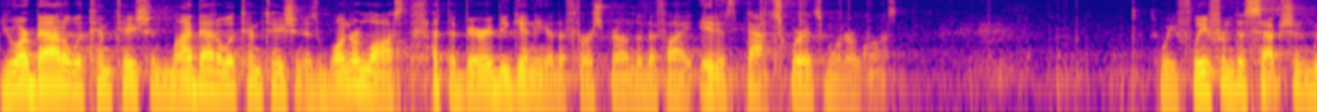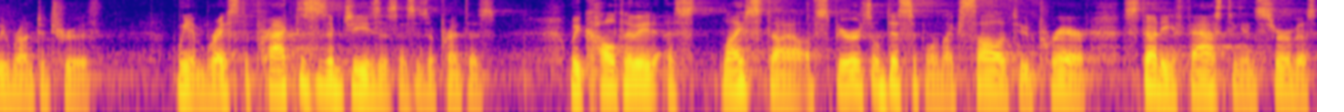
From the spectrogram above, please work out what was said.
Your battle with temptation, my battle with temptation is won or lost at the very beginning of the first round of the fight. It is that's where it's won or lost. So we flee from deception, we run to truth. We embrace the practices of Jesus as his apprentice. We cultivate a lifestyle of spiritual discipline like solitude, prayer, study, fasting, and service.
